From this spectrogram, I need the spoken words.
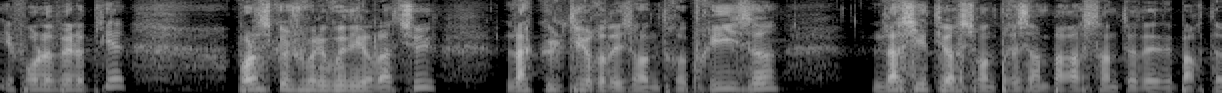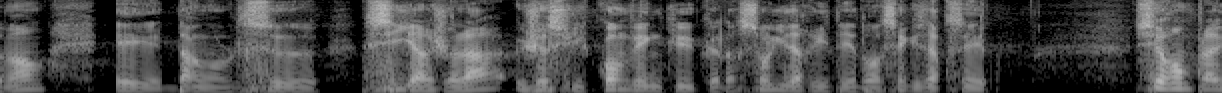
il faut lever le pied. Voilà ce que je voulais vous dire là-dessus. La culture des entreprises, la situation très embarrassante des départements. Et dans ce sillage-là, je suis convaincu que la solidarité doit s'exercer sur un plan,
